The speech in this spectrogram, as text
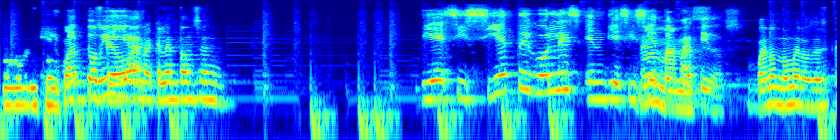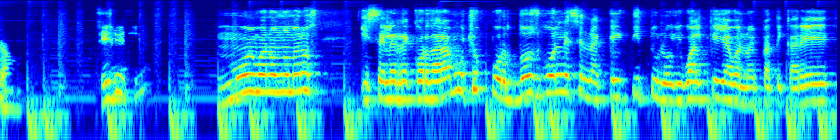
¿Con cuántos quedó en aquel entonces? 17 goles en 17 partidos. Buenos números de ese campo. Sí, sí, sí. Muy buenos números. Y se le recordará mucho por dos goles en aquel título. Igual que ya, bueno, platicaré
